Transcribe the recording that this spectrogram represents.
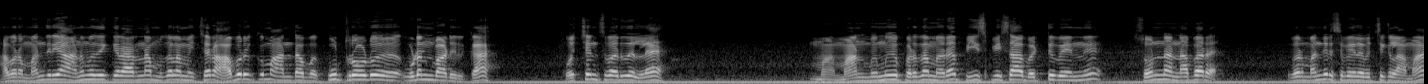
அவரை மந்திரியாக அனுமதிக்கிறாருன்னா முதலமைச்சர் அவருக்கும் அந்த கூற்றோடு உடன்பாடு இருக்கா? கொஸ்டின்ஸ் வருது இல்லை மா மாண்புமிகு பிரதமரை பீஸ் பீஸாக வெட்டுவேன்னு சொன்ன நபரை இவர் மந்திரி சபையில் வச்சுக்கலாமா?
